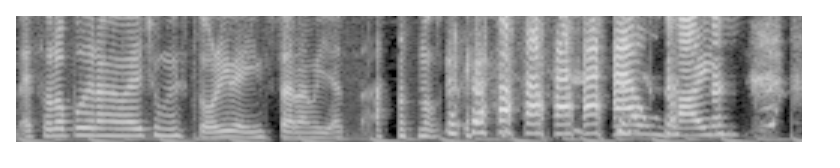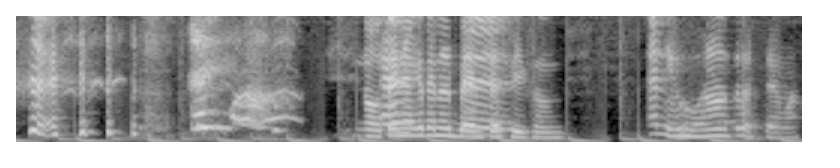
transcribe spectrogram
eso lo pudieran haber hecho un story de Instagram y ya está. No sé. Un bye. No tenía que tener 20 Este- seasons. En otros temas.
